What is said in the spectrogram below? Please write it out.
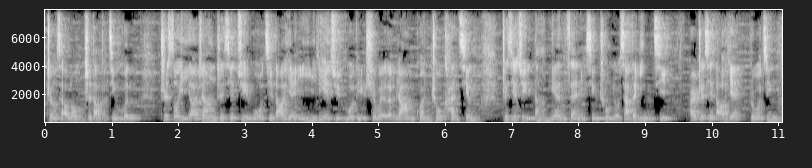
郑晓龙执导的《金婚》。之所以要将这些剧目及导演一一列举，目的。是为了让观众看清这些剧当年在你心中留下的印记，而这些导演如今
